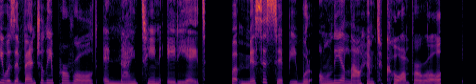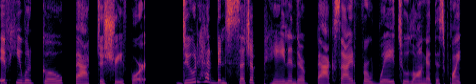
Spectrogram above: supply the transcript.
He was eventually paroled in 1988, but Mississippi would only allow him to go on parole if he would go back to Shreveport. Dude had been such a pain in their backside for way too long at this point.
